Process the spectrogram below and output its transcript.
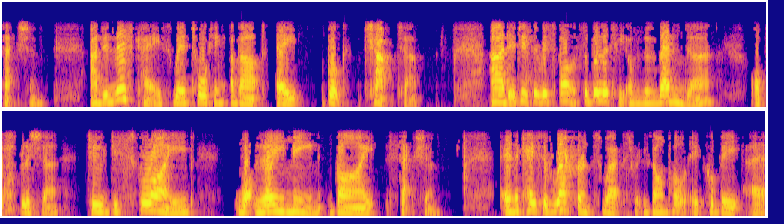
section. And in this case, we're talking about a book chapter. And it is the responsibility of the vendor or publisher to describe what they mean by section. In the case of reference works, for example, it could be a,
